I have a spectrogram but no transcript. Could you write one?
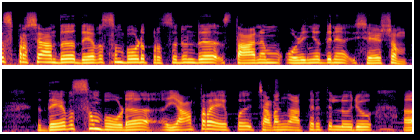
S Prashanth Devaswom board president സ്ഥാനം ഒഴിഞ്ഞതിന് ശേഷം ദേവസ്വം ബോർഡ് യാത്രയപ്പ് ചടങ്ങ് അത്തരത്തിലൊരു ആ,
